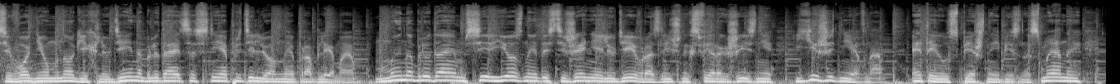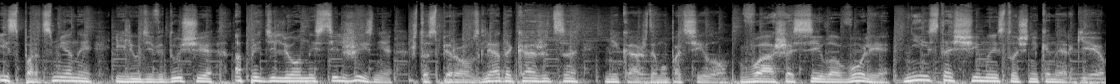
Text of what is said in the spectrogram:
Сегодня у многих людей наблюдаются с ней определенные проблемы. Мы наблюдаем серьезные достижения людей в различных сферах жизни ежедневно. Это и успешные бизнесмены, и спортсмены, и люди, ведущие определенный стиль жизни, что с первого взгляда кажется не каждому под силу. Ваша сила воли – неистощимый источник энергии.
